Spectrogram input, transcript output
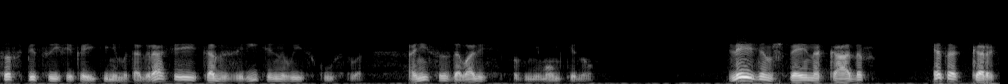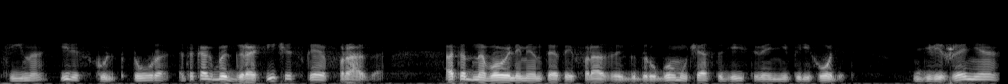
со спецификой кинематографии как зрительного искусства. Они создавались в немом кино. Для Эйзенштейна кадр это картина или скульптура, это как бы графическая фраза. От одного элемента этой фразы к другому часто действие не переходит. Движение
